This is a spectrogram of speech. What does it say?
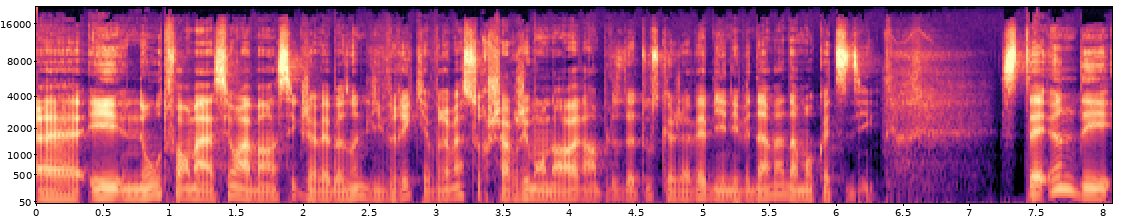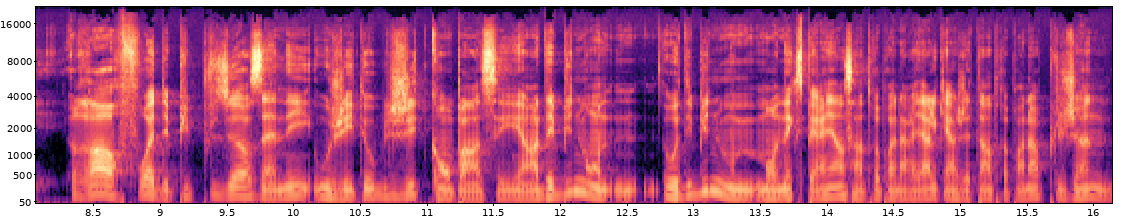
Euh, et une autre formation avancée que j'avais besoin de livrer qui a vraiment surchargé mon horaire en plus de tout ce que j'avais bien évidemment dans mon quotidien. C'était une des rares fois depuis plusieurs années où j'ai été obligé de compenser. Au début de mon, expérience entrepreneuriale, quand j'étais entrepreneur plus jeune,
